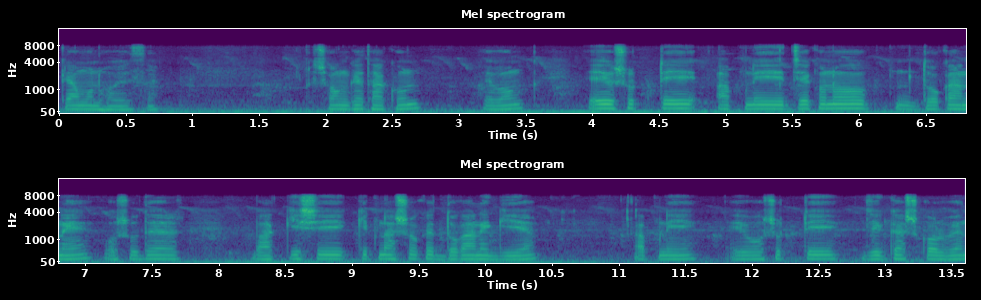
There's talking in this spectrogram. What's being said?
কেমন হয়েছে। সঙ্গে থাকুন এবং এই ওষুধটি আপনি যে কোনো দোকানে, ওষুধের বা কৃষি কীটনাশকের দোকানে গিয়ে আপনি এই ওষুধটি জিজ্ঞাসা করবেন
